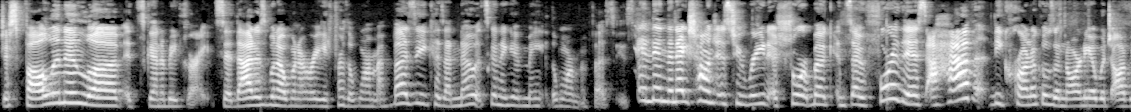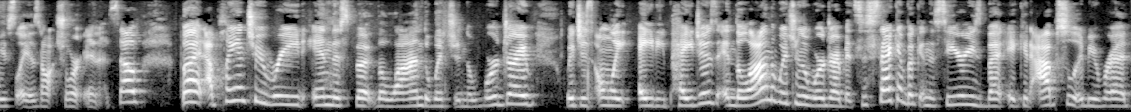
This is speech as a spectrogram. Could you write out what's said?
just falling in love. It's going to be great. So that is what I want to read for the warm and fuzzy because I know it's going to give me the warm and fuzzies. And then the next challenge is to read a short book. And so for this, I have the Chronicles of Narnia, which obviously is not short in itself, but I plan to read in this book The Lion, the Witch, and the Wardrobe, which is only 80 pages. And The Lion, the Witch, and the Wardrobe, it's the second book in the series, but it can absolutely be read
